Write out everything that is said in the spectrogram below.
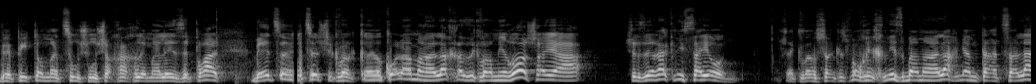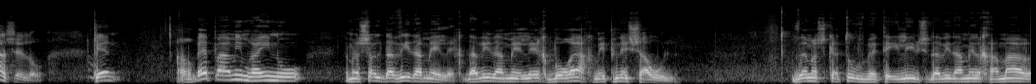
ופתאום מצאו שהוא שכח למלא איזה פרט. בעצם יוצא שכבר כל המהלך הזה כבר מראש היה שזה רק ניסיון. שכבר שהקדוש ברוך הוא הכניס במהלך גם את ההצלה שלו, כן? הרבה פעמים ראינו, למשל דוד המלך, דוד המלך בורח מפני שאול. זה מה שכתוב בתהילים, שדוד המלך אמר,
